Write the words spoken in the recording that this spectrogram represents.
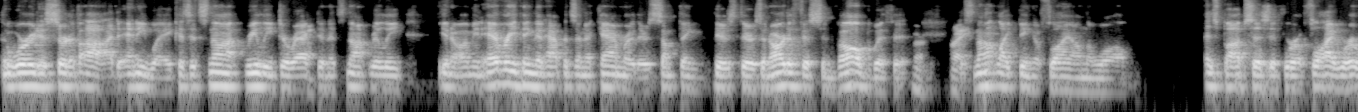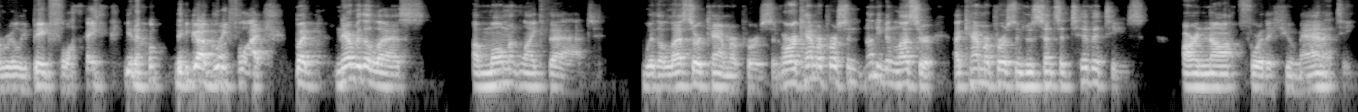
the word is sort of odd anyway because it's not really direct and it's not really. You know, I mean, everything that happens in a camera, there's something. There's there's an artifice involved with it. Right. It's not like being a fly on the wall as Bob says, if we're a fly, we're a really big fly, you know, big ugly fly. But nevertheless, a moment like that with a lesser camera person or a camera person, not even lesser, a camera person whose sensitivities are not for the humanity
